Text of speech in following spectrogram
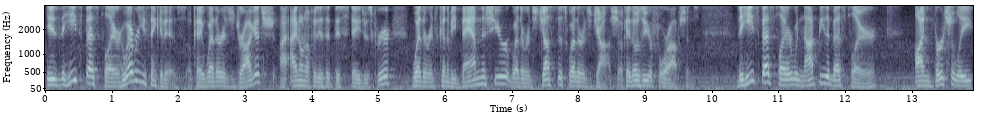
is the Heat's best player, whoever you think it is, okay, whether it's Dragic, I, I don't know if it is at this stage of his career, whether it's going to be Bam this year, whether it's Justise, whether it's Josh. Okay, those are your four options. The Heat's best player would not be the best player on virtually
